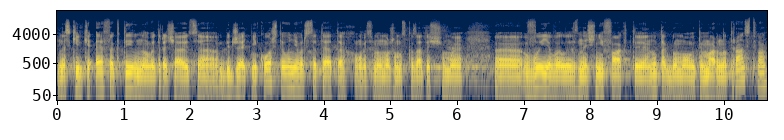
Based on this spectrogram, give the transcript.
наскільки ефективно витрачаються бюджетні кошти в університетах. Ось ми можемо сказати, що ми е, виявили значні факти, ну так би мовити, марнотранства.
